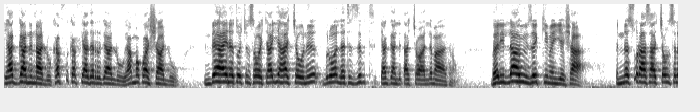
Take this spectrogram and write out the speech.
ያጋንናሉ ከፍ ከፍ ያደርጋሉ ያመኳሻሉ። እንደ አይነቶችን ሰዎች አያሃቸውን ብሎ ለትዝብት ያጋልጣቸዋል ማለት ነው። በሊላሁ ዩዘኪ መየሻ እነሱ ራሳቸውን ስለ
